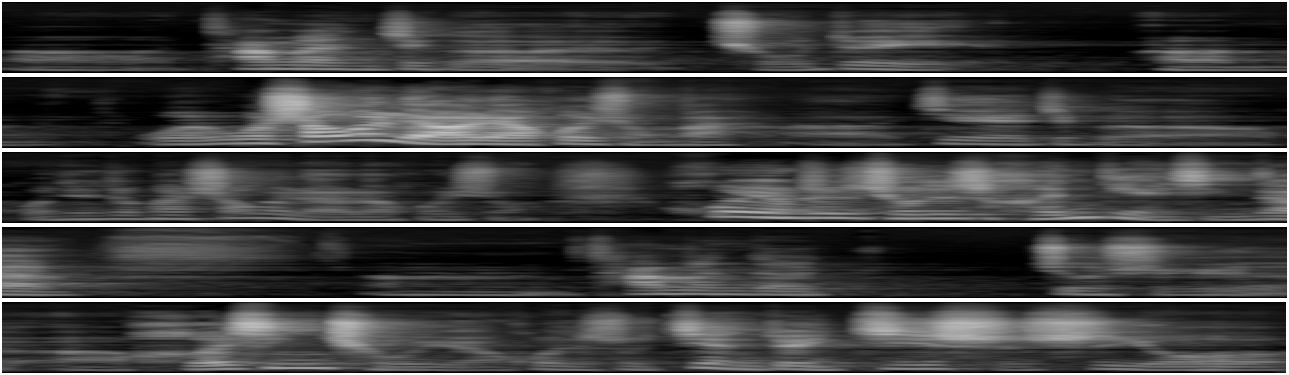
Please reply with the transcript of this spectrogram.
呃，他们这个球队。嗯，我我稍微聊一聊灰熊吧，啊，借这个火箭周刊稍微聊聊灰熊。灰熊这支球队是很典型的，嗯，他们的就是呃核心球员或者说舰队基石是由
